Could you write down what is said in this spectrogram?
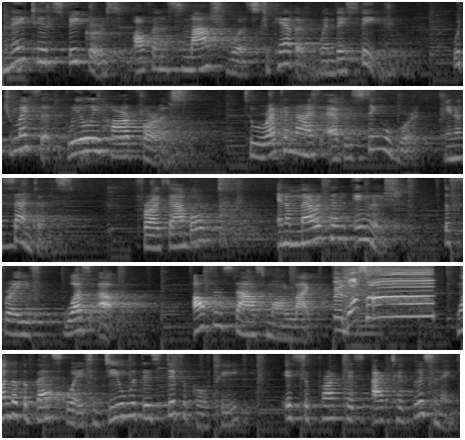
Native speakers often smash words together when they speak, which makes it really hard for us to recognize every single word in a sentence. For example, in American English, the phrase what's up often sounds more like What's up? One of the best ways to deal with this difficulty is to practice active listening.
